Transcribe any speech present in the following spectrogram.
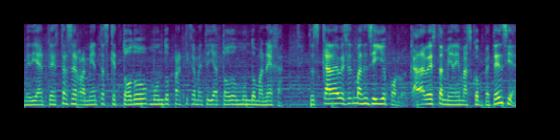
mediante estas herramientas que todo mundo, prácticamente ya todo mundo maneja. Entonces cada vez es más sencillo, por lo que cada vez también hay más competencia.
